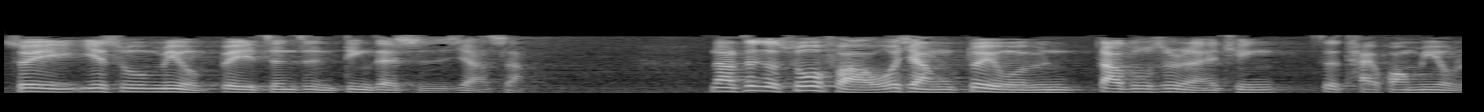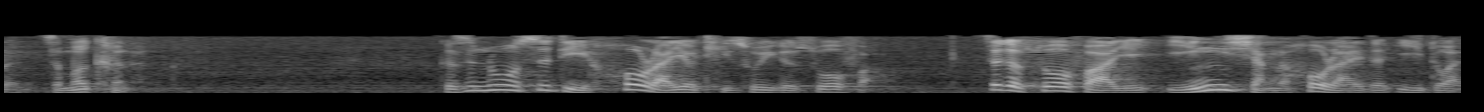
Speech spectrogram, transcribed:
所以耶稣没有被真正钉在十字架上。那这个说法，我想对我们大多数人来听，这太荒谬了，怎么可能？可是诺斯底后来又提出一个说法，这个说法也影响了后来的异端。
